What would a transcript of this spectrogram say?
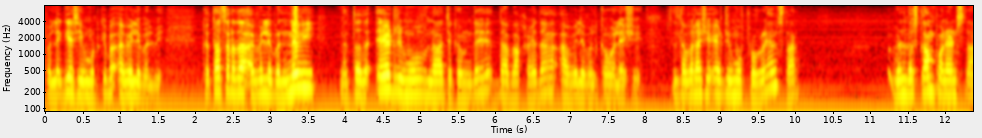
په لیګیسي موډ کې به اویلیبل وي که تاسو سره دا اویلیبل نه وي نه ته د اډ ریموو نه چې کوم دی دا باقاعده اویلیبل کولای شي دلته به راشي اډ ریموو پروګرامز ته وینډوز کمپوننټس ته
